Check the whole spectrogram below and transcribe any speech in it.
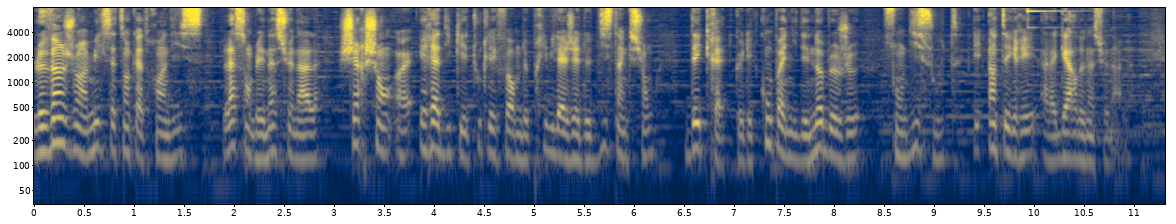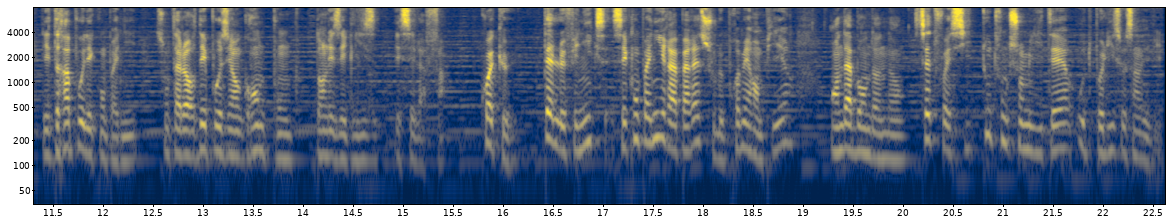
Le 20 juin 1790, l'Assemblée nationale, cherchant à éradiquer toutes les formes de privilèges et de distinction, décrète que les compagnies des nobles jeux sont dissoutes et intégrées à la garde nationale. Les drapeaux des compagnies sont alors déposés en grande pompe dans les églises et c'est la fin. Quoique, le phénix, ces compagnies réapparaissent sous le Premier Empire en abandonnant cette fois-ci toute fonction militaire ou de police au sein des villes.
